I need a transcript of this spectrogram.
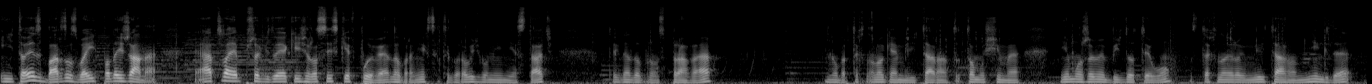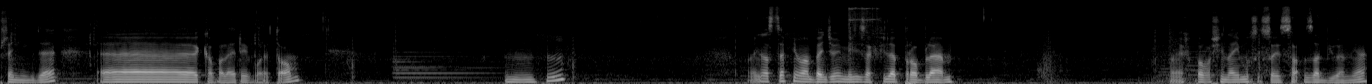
I to jest bardzo złe i podejrzane. Ja tutaj przewiduję jakieś rosyjskie wpływy. Dobra, nie chcę tego robić, bo mnie nie stać. Tak na dobrą sprawę. Dobra, technologia militarna, to, to musimy, nie możemy być do tyłu z technologią militarną nigdy, przenigdy. Eee, kawalerię wolę to. Mhm. No i następnie mam, będziemy mieli za chwilę problem. No ja chyba właśnie najmusów sobie zabiłem, nie?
